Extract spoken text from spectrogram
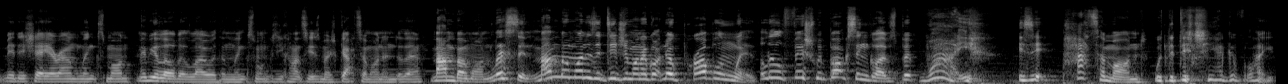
midish A around Lynxmon. Maybe a little bit lower than Lynxmon because you can't see as much Gatomon under there. Mambomon. Listen, Mambomon is a Digimon I've got no problem with. A little fish with boxing gloves, but why? Is it Patamon with the Digi-Egg of Light?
